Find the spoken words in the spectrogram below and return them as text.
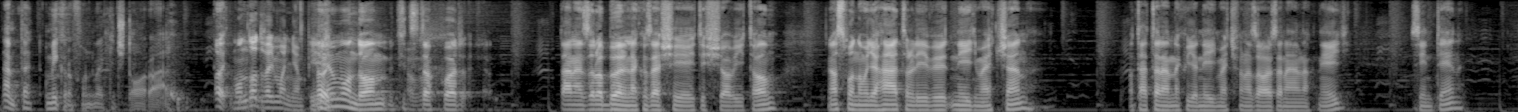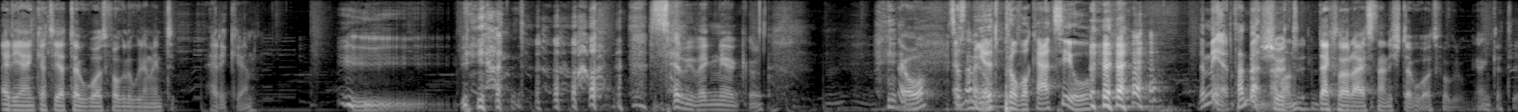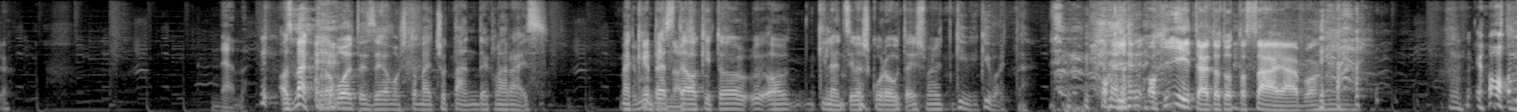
Nem, te a mikrofon meg kicsit arra áll. Mondod, vagy mondjam, Pia? Én mondom, picit akkor talán ezzel a bölnek az esélyeit is javítom. Én azt mondom, hogy a hátralévő négy meccsen, a Tatalennek ugye négy meccs van, az Arzenálnak négy, szintén. Eddie Enketia több gólt fog lúgni, mint Harry Kane. Szemüveg nélkül. Jó. Ez nyílt provokáció? De miért? Hát benne Sőt, van. Declan Rice-nál is több volt fog Enketia. Nem. Az mekkora volt ezzel most a meccs után Declan Rice? Megkérdezte, akitől a kilenc éves kora óta is, mert ki, ki vagy te? Aki, aki ételt adott a szájában.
